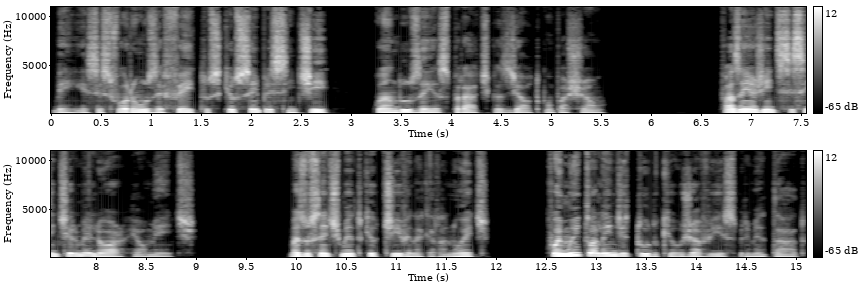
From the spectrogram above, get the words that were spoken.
Bem, esses foram os efeitos que eu sempre senti quando usei as práticas de autocompaixão. Fazem a gente se sentir melhor, realmente. Mas o sentimento que eu tive naquela noite foi muito além de tudo que eu já havia experimentado.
